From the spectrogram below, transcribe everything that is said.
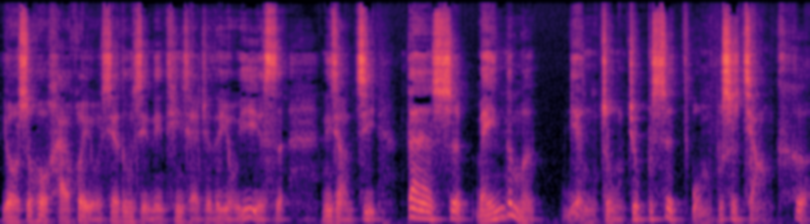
有时候还会有些东西您听起来觉得有意思，你想记，但是没那么严重，就不是我们不是讲课。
